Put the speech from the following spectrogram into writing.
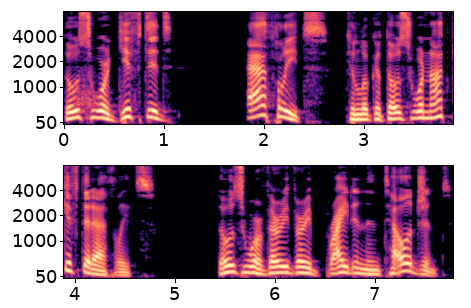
Those who are gifted athletes can look at those who are not gifted athletes. Those who are very, very bright and intelligent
